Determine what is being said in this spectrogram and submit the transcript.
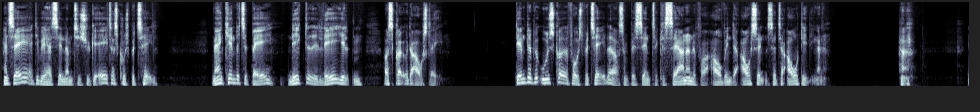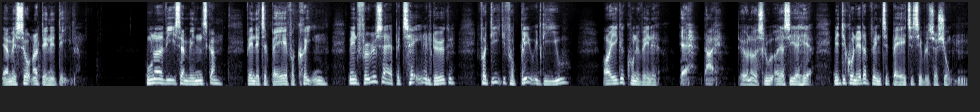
Han sagde, at de ville have sendt ham til psykiatrisk hospital. Men han kæmpede tilbage, nægtede lægehjælpen og skrev et afslag. Dem, der blev udskrevet fra hospitalet og som blev sendt til kasernerne for at afvente afsendelse til afdelingerne. Ha, jeg misunder denne del. Hundredvis af mennesker vendte tilbage fra krigen med en følelse af betagende lykke, fordi de forblev i live og ikke kunne vende... Ja, nej, det er jo noget sludder, jeg siger her, men de kunne netop vende tilbage til civilisationen.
